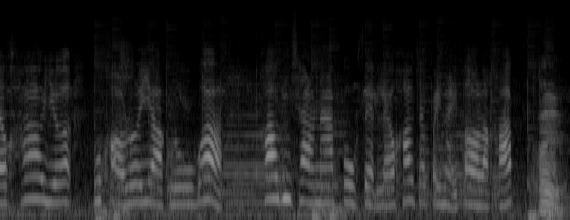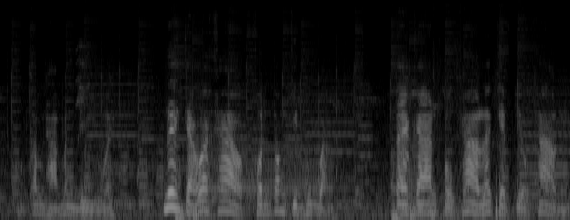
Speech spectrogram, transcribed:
แล้วข้าวเยอะภูเขาเลยอยากรู้ว่า ข้าวที่ชาวนาปลูกเสร็จแล้วข้าวจะไปไหนต่อล่ะครับ เออคำถามมันดีเว้ย เนื่องจากว่าข้าวคนต้องกินทุกวัน แต่การปลูกข้าวและเก็บเกี่ยวข้าวเนี่ย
